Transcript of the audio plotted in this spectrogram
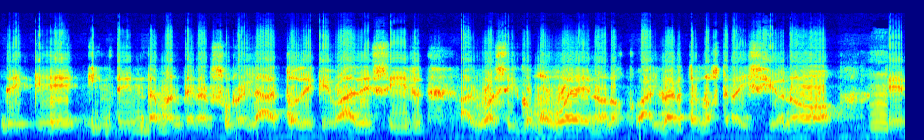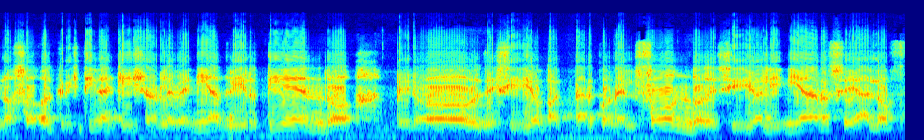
de que intenta mantener su relato, de que va a decir algo así como, bueno, Alberto nos traicionó, mm. eh, nosotros, Cristina Kirchner le venía advirtiendo, pero decidió pactar con el fondo, decidió alinearse a los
